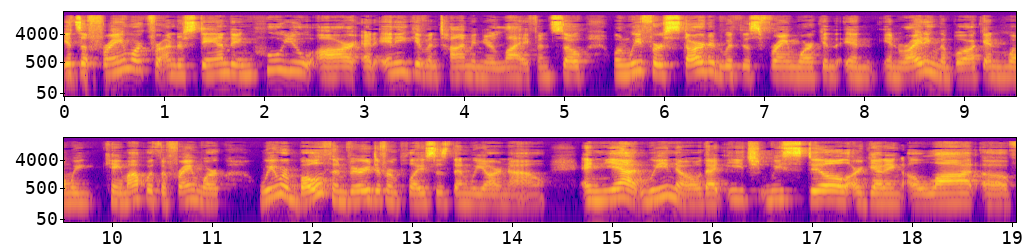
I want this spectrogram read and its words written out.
it's a framework for understanding who you are at any given time in your life. And so when we first started with this framework in, in, in writing the book, and when we came up with the framework, we were both in very different places than we are now. And yet we know that each, we still are getting a lot of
